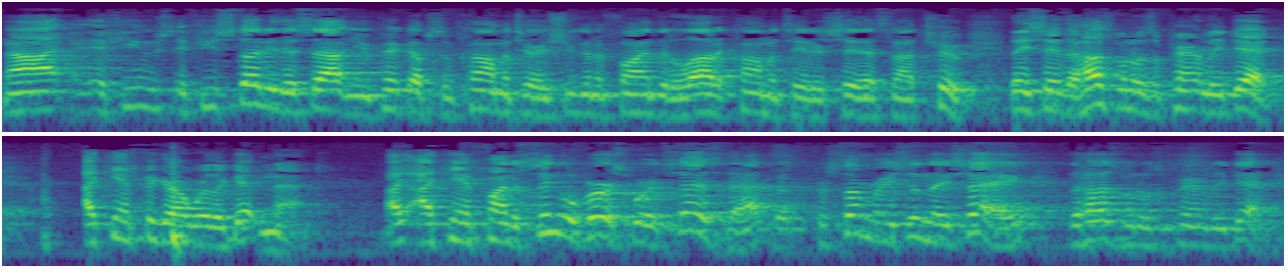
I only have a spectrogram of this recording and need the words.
Now, if you, if you study this out and you pick up some commentaries, you're going to find that a lot of commentators say that's not true. They say the husband was apparently dead. I can't figure out where they're getting that. I, I, can't find a single verse where it says that, but for some reason they say the husband was apparently dead.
